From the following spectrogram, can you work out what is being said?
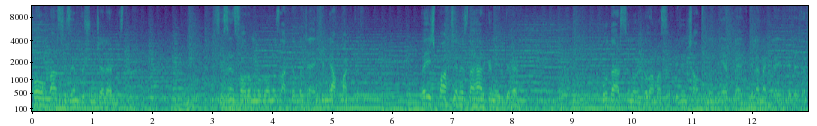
Tohumlar sizin düşüncelerinizdir. Sizin sorumluluğunuz akıllıca ekim yapmaktır. Ve iç bahçenizde her gün ilgilenin. Bu dersin uygulaması bilinçaltını niyetle etkilemekle ilgilidir.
